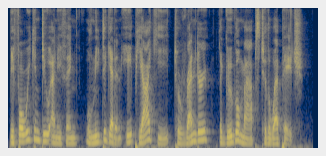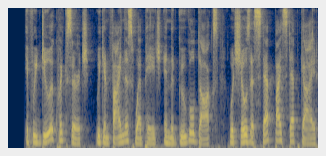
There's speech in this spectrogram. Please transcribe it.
Before we can do anything, we'll need to get an API key to render the Google Maps to the web page. If we do a quick search, we can find this web page in the Google Docs, which shows a step-by-step -step guide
